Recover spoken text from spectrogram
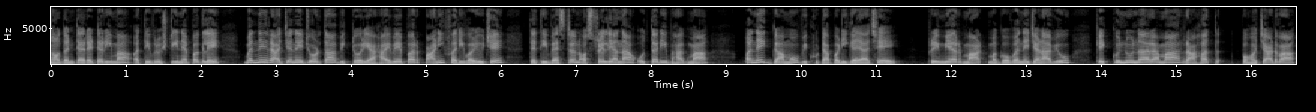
નોર્ધન ટેરેટરીમાં અતિવૃષ્ટિને પગલે બંને રાજ્યને જોડતા વિક્ટોરિયા હાઇવે પર પાણી ફરી વળ્યું છે. તેથી વેસ્ટર્ન ઓસ્ટ્રેલિયાના ઉત્તરી ભાગમાં અનેક ગામો વિખૂટા પડી ગયા છે. પ્રીમિયર માર્ક મગોવને જણાવ્યું કે કુન્નુનારામાં રાહત પહોંચાડવા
